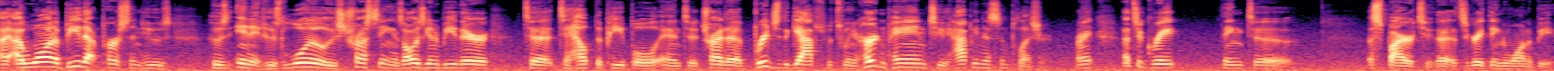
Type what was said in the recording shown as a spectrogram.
I, I want to be that person who's who's in it, who's loyal, who's trusting, is always going to be there to, to help the people and to try to bridge the gaps between hurt and pain to happiness and pleasure, right? That's a great thing to aspire to. That's a great thing to want to be.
